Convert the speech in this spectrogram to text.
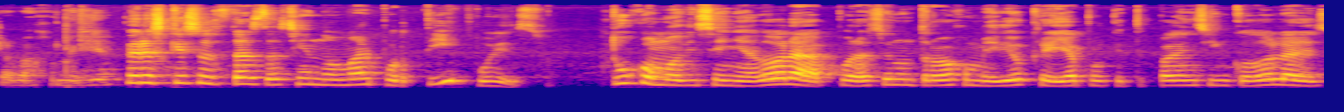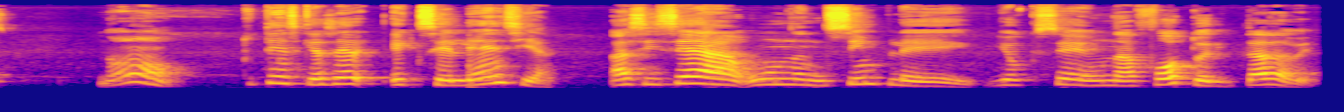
trabajo mediocre. Pero es que eso estás haciendo mal por ti, pues. Tú como diseñadora, por hacer un trabajo mediocre ya porque te paguen 5 dólares. No, tú tienes que hacer excelencia. Así sea un simple, yo qué sé, una foto editada, ve.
